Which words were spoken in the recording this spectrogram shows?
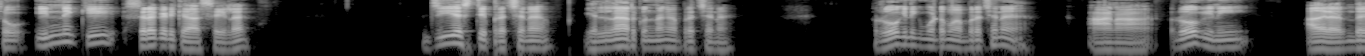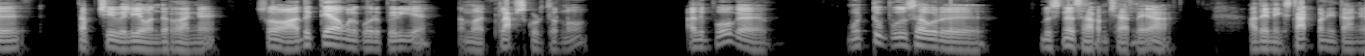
ஸோ இன்னைக்கு சிறகடிக்க ஆசையில் ஜிஎஸ்டி பிரச்சனை எல்லாருக்கும் தாங்க பிரச்சனை. ரோகிணிக்கு மட்டுமா பிரச்சனை? ஆனால் ரோகிணி அதிலேருந்து தப்பிச்சு வெளியே வந்துடுறாங்க. ஸோ அதுக்கே அவங்களுக்கு ஒரு பெரிய நம்ம கிளாப்ஸ் கொடுத்துடணும். அது போக முத்து புதுசாக ஒரு பிஸ்னஸ் ஆரம்பிச்சார் இல்லையா? அதை இன்னைக்கு ஸ்டார்ட் பண்ணிட்டாங்க.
